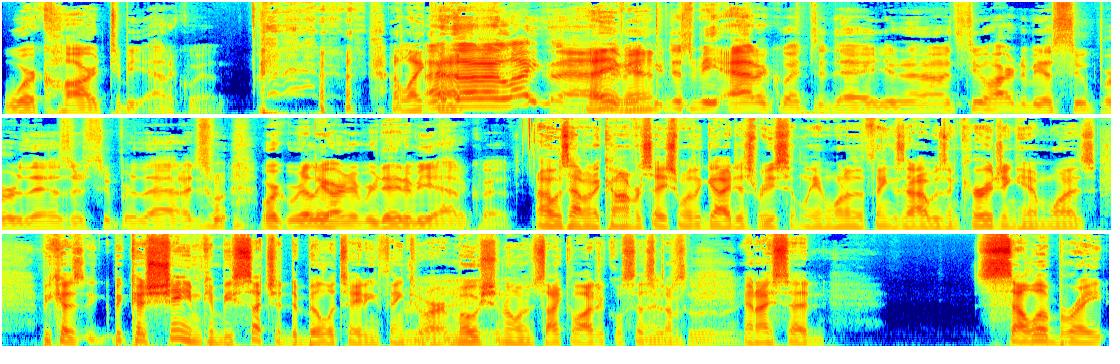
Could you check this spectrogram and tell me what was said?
work hard to be adequate." I like that. I thought I like that. Hey, If man. you could just be adequate today. You know, it's too hard to be a super this or super that. I just want to work really hard every day to be adequate. I was having a conversation with a guy just recently, and one of the things that I was encouraging him was because because shame can be such a debilitating thing to our emotional and psychological system. Absolutely. And I said, celebrate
